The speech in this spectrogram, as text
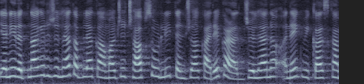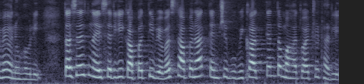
यांनी रत्नागिरी जिल्ह्यात आपल्या कामाची छाप सोडली त्यांच्या कार्यकाळात जिल्ह्यानं अनेक विकास कामे अनुभवली. तसेच नैसर्गिक आपत्ती व्यवस्थापनात त्यांची भूमिका अत्यंत महत्त्वाची ठरली.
